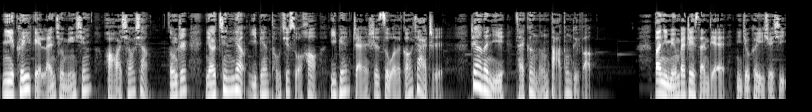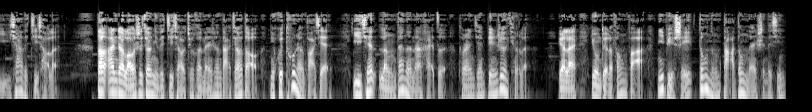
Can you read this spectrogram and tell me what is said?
你可以给篮球明星画画肖像。总之，你要尽量一边投其所好，一边展示自我的高价值，这样的你才更能打动对方。当你明白这三点，你就可以学习以下的技巧了。当按照老师教你的技巧去和男生打交道，你会突然发现，以前冷淡的男孩子突然间变热情了。原来用对了方法，你比谁都能打动男神的心。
